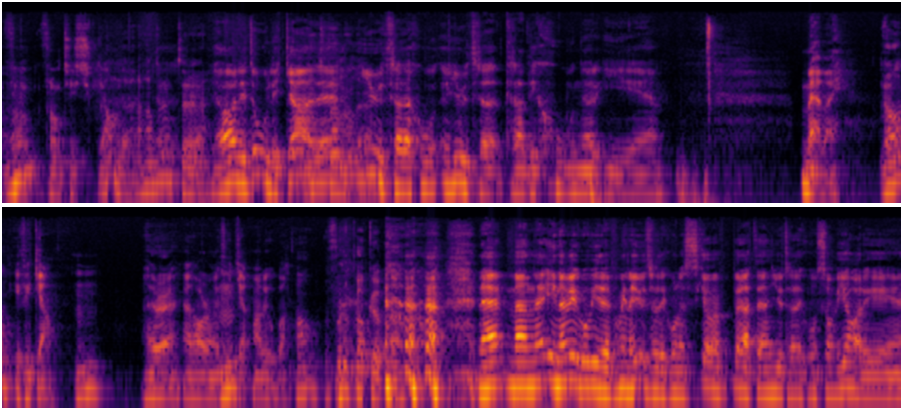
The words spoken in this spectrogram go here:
från, Mm. från Tyskland där, hade du inte det? Ja, lite olika Ja, jultradition, jultraditioner i, med mig Ja. i fickan. Mm. Hör du det? Jag har dem i Mm. fickan allihopa. Ja, då får du plocka upp den. Nej, men innan vi går vidare på mina jultraditioner så ska jag berätta en jultradition som vi har i,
